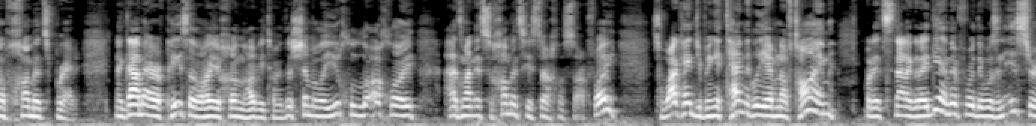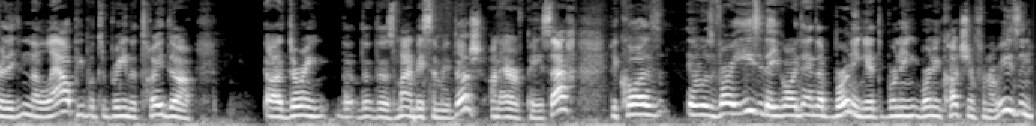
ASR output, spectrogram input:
of chametz bread. Nagam erev pesach lahavi la'achloi chametz yistarch. So why can't you bring it? Technically, you have enough time, but it's not a good idea, and therefore there was an isser. They didn't allow people to bring the toida uh, during the, the, the Zman Beis HaMikdash on Erev Pesach because it was very easy that you're going to end up burning it, burning burning kachim for no reason.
